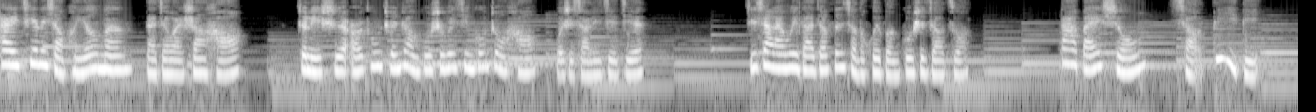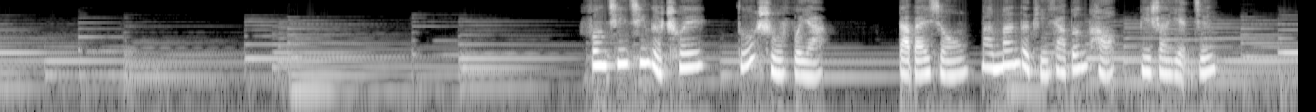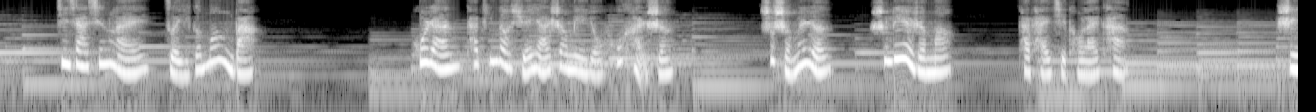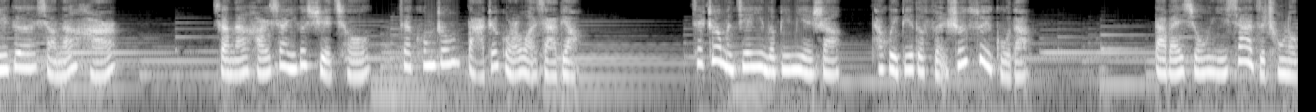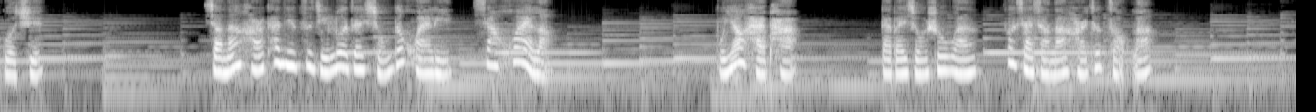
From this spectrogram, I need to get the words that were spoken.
嗨，亲爱的小朋友们，大家晚上好！这里是儿童成长故事微信公众号，我是小丽姐姐。接下来为大家分享的绘本故事叫做《大白熊小弟弟》。风轻轻的吹，多舒服呀！大白熊慢慢的停下奔跑，闭上眼睛，静下心来做一个梦吧。忽然，他听到悬崖上面有呼喊声，是什么人？是猎人吗？他抬起头来看，是一个小男孩。小男孩像一个雪球，在空中打着滚往下掉，在这么坚硬的冰面上，他会跌得粉身碎骨的。大白熊一下子冲了过去。小男孩看见自己落在熊的怀里，吓坏了。不要害怕。大白熊说完，放下小男孩就走了。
